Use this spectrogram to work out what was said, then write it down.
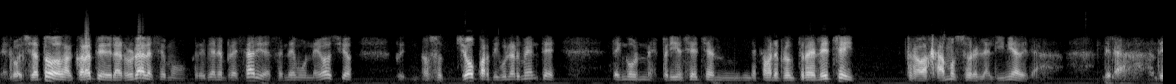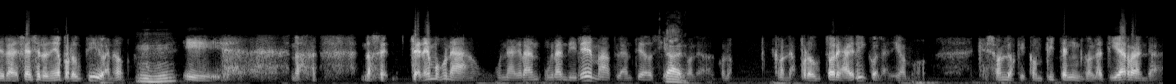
el bolsillo a todos. Acordate de la rural, hacemos gremial empresario, defendemos un negocio. Noso- yo particularmente tengo una experiencia hecha en la Cámara Productora de Leche y trabajamos sobre la línea de la, de la, de la defensa de la unidad productiva, ¿no? Y no, no sé, tenemos una, una gran, un gran dilema planteado siempre Claro. con, la- con, los, con los productores agrícolas, digamos, que son los que compiten con la tierra en la,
